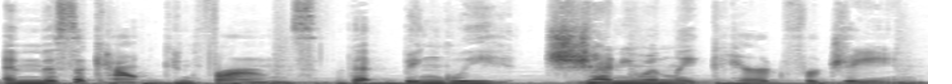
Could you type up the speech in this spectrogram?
And this account confirms that Bingley genuinely cared for Jane.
